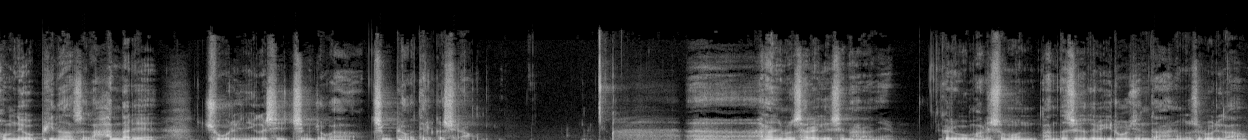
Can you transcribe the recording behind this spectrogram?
홈니오 비너와서가 한 날에 죽으리니 이것이 징조가 징표가 될 것이라고. 하나님은 살아계신 하나님. 그리고 말씀은 반드시 그대로 이루어진다 하는 것을 우리가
